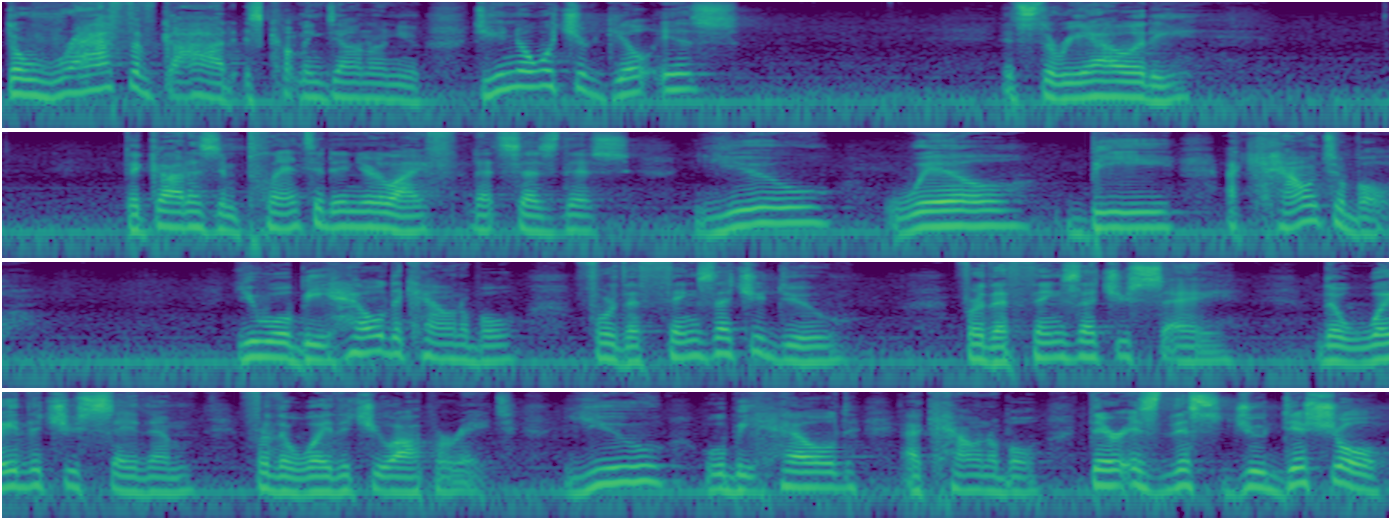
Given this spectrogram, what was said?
The wrath of God is coming down on you. Do you know what your guilt is? It's the reality that God has implanted in your life that says this you will be accountable. You will be held accountable for the things that you do, for the things that you say, the way that you say them, for the way that you operate. You will be held accountable. There is this judicial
